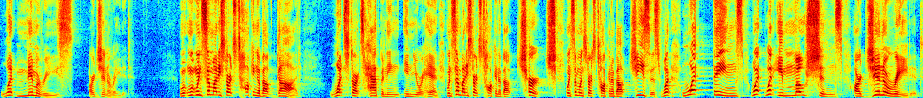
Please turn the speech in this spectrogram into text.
what memories are generated? When, somebody starts talking about God, what starts happening in your head? When somebody starts talking about church, when someone starts talking about Jesus, what, what things, what, what emotions are generated?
